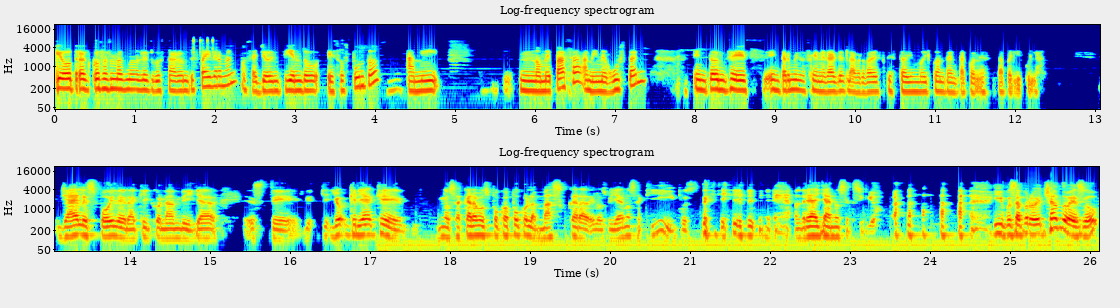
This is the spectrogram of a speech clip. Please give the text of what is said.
qué otras cosas más no les gustaron de Spider-Man. O sea, yo entiendo esos puntos. A mí no me pasa, a mí me gustan. Entonces, en términos generales, la verdad es que estoy muy contenta con esta película. Ya el spoiler aquí con Andy, ya, este, yo quería que nos sacáramos poco a poco la máscara de los villanos aquí y pues Andrea ya nos exhibió. y pues aprovechando eso,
